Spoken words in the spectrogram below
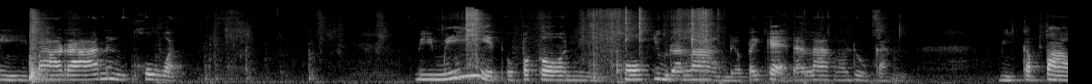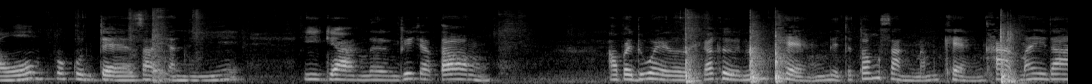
มีปลาร้าหนึ่งขวด มีมีดอุปกรณ์นี่โคกอยู่ด้านล่าง เดี๋ยวไปแกะด้านล่างแล้วดูกัน มีกระเป๋าพวกกุญแจใส่อันนี้ อีกอย่างหนึ่งที่จะต้อง เอาไปด้วยเลยก็คือน้ำแข็ง เดี๋ยวจะต้องสั่งน้ำแข็งขาดไม่ได้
